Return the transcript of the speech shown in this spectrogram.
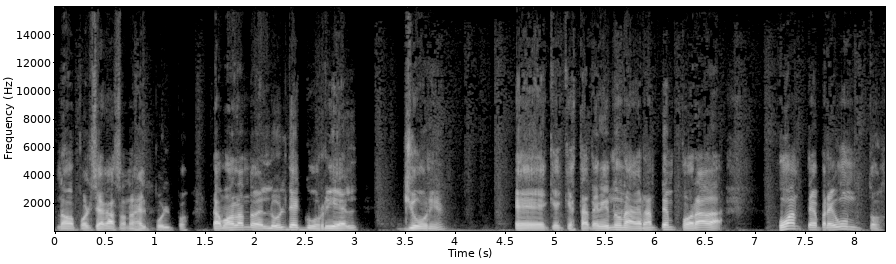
No, por si acaso no es el pulpo. Estamos hablando de Lourdes Gurriel Jr., eh, que, que está teniendo una gran temporada. Juan, te pregunto,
